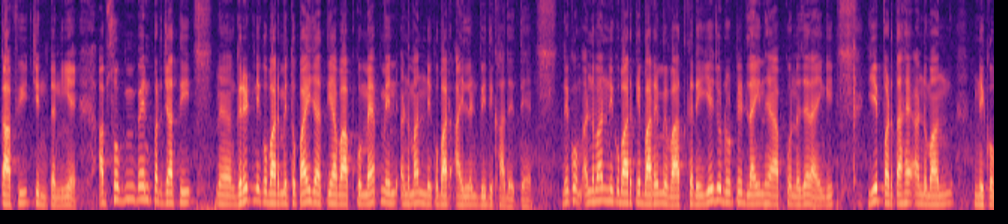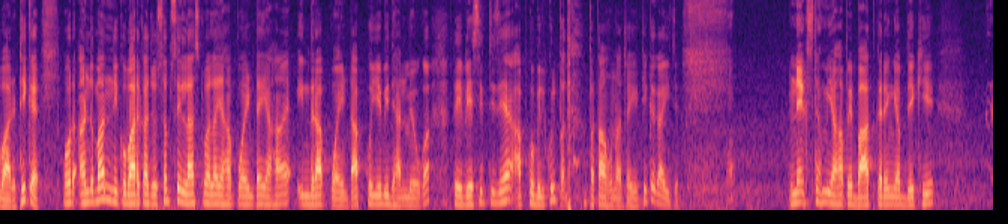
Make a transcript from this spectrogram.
काफ़ी चिंतनीय। अब शॉम्पेन प्रजाति ग्रेट निकोबार में तो पाई जाती है। अब आपको मैप में अंडमान निकोबार आइलैंड भी दिखा देते हैं। देखो, अंडमान निकोबार के बारे में बात करें, ये जो डोटेड लाइन है आपको नज़र आएँगी, ये पड़ता है अंडमान निकोबार, ठीक है? और अंडमान निकोबार का जो सबसे लास्ट वाला यहाँ पॉइंट है, यहाँ इंदिरा पॉइंट आपको ये भी ध्यान में होगा। तो ये बेसिक चीज़ें हैं, आपको बिल्कुल पता पता होना चाहिए, ठीक है गाइज़ नेक्स्ट हम यहाँ पे बात करेंगे, अब देखिए।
